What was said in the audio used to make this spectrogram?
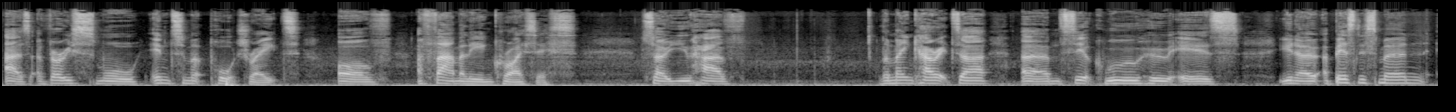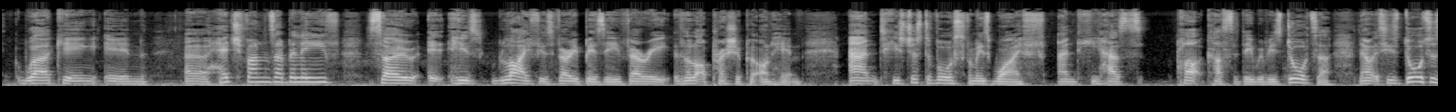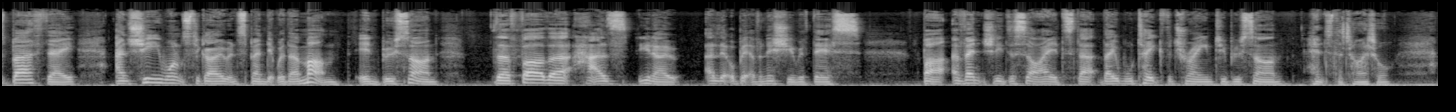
as a very small, intimate portrait of a family in crisis. So you have the main character, um, Seok Woo, who is, you know, a businessman working in uh, hedge funds, I believe. So it, his life is very busy. Very there's a lot of pressure put on him, and he's just divorced from his wife, and he has part custody with his daughter. Now it's his daughter's birthday, and she wants to go and spend it with her mum in Busan. The father has, you know, a little bit of an issue with this, but eventually decides that they will take the train to Busan, hence the title,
